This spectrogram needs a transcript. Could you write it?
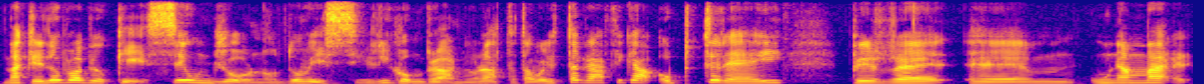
ma credo proprio che se un giorno dovessi ricomprarmi un'altra tavoletta grafica, opterei per ehm, una, mar-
